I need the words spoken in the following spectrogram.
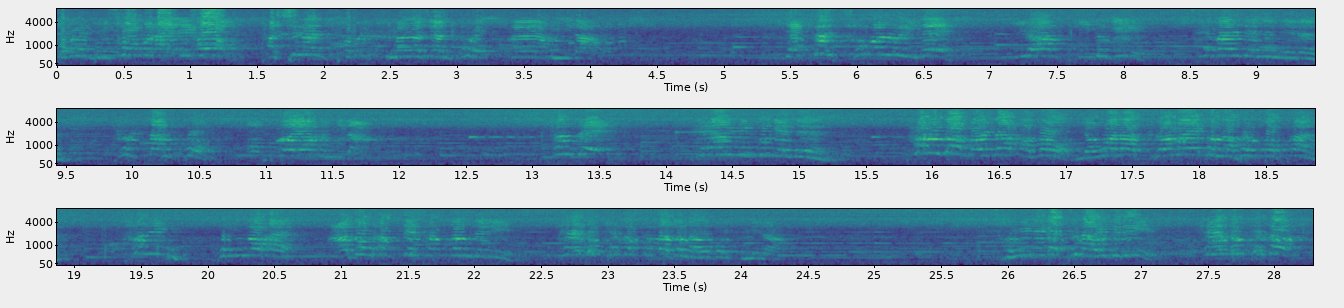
법의 무서움을 알리고 다시는 법을 그만하지 않도록 하여야 합니다. 약한 처벌로 인해 이러한 비극이 재발되는 일은 결단코 없어야 합니다. 현재 대한민국에는 하루가 멀다 하고 영화나 드라마에서나 볼 법한 선인 공로할 아동학대 사건들이 계속해서 쏟아져 나오고 있습니다. 정인이 같은 아이들이 계속해서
